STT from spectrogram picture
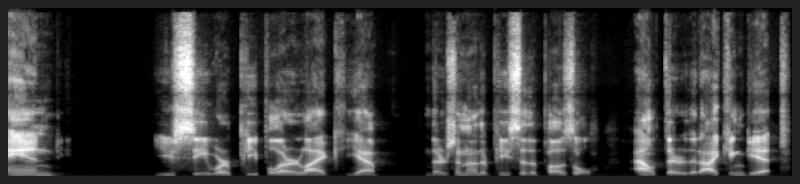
And you see where people are like yep there's another piece of the puzzle out there that i can get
